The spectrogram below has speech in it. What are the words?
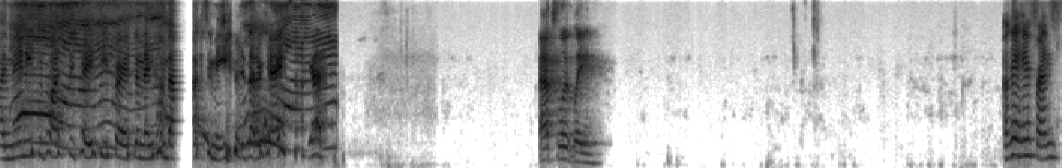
I may need to pass to Casey first, and then come back to me. Is that okay? Yes. Absolutely. Okay, hey friends.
